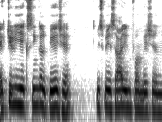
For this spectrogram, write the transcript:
actually یہ ایک سنگل پیج ہے، اس میں ساری انفارمیشن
